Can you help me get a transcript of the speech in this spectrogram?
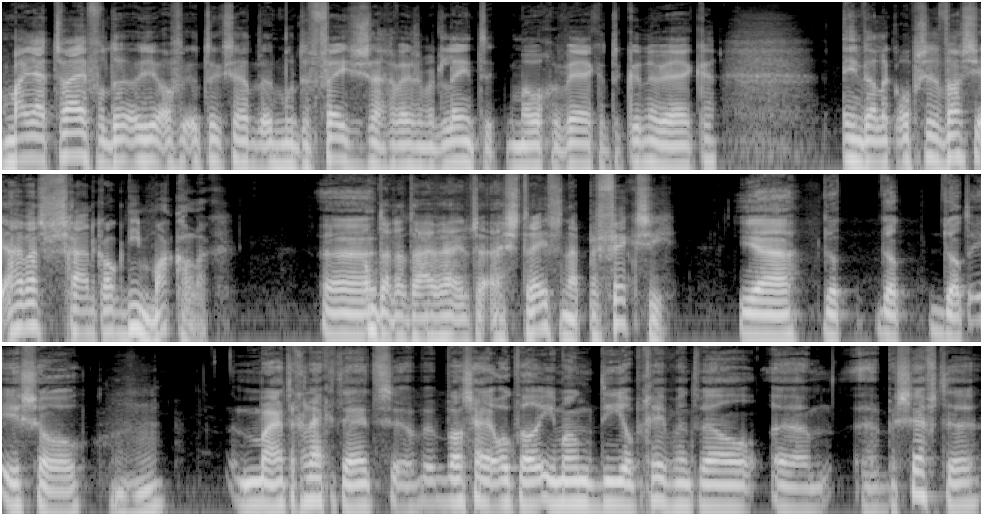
Maar jij twijfelde, of ik zeg, het moet een feestje zijn geweest om met Leen te mogen werken, te kunnen werken. In welk opzicht was hij? Hij was waarschijnlijk ook niet makkelijk. Eh, Omdat het, hij, hij streefde naar perfectie. Ja, dat, dat, dat is zo. Mhm. Maar tegelijkertijd eh, was hij ook wel iemand die op een gegeven moment wel eh, besefte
